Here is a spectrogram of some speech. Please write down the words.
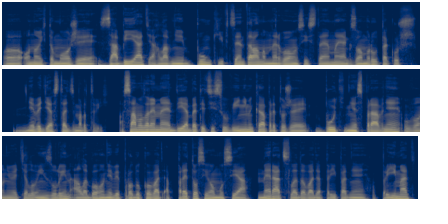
Ono ich to môže zabíjať a hlavne bunky v centrálnom nervovom systéme, ak zomrú, tak už nevedia stať z mŕtvych. A samozrejme diabetici sú výnimka, pretože buď nesprávne uvoľňuje telo inzulín, alebo ho nevie produkovať a preto si ho musia merať, sledovať a prípadne ho príjmať.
